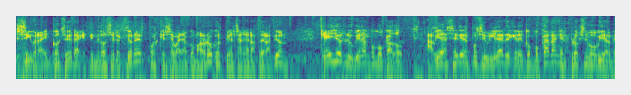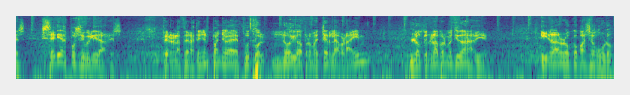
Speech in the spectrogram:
Si Ibrahim considera que tiene dos selecciones, pues que se vaya con Marruecos, piensan en la federación. Que ellos le hubieran convocado. Había serias posibilidades de que le convocaran el próximo viernes. Serias posibilidades. Pero la Federación Española de Fútbol no iba a prometerle a Ibrahim lo que no le ha prometido a nadie. Ir a la Eurocopa seguro.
